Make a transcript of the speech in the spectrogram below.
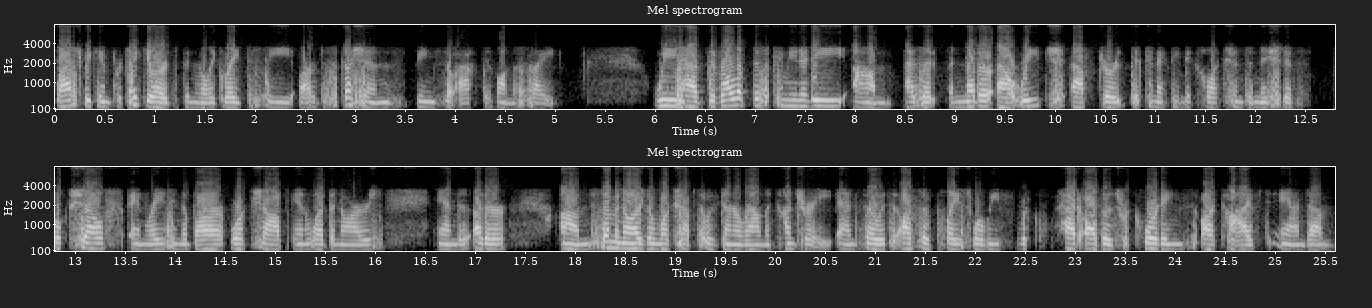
last week in particular, it's been really great to see our discussions being so active on the site. We have developed this community um, as a, another outreach after the Connecting to Collections Initiative bookshelf and Raising the Bar workshop and webinars and other um, seminars and workshops that we've done around the country. And so it's also a place where we've had all those recordings archived and, um,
